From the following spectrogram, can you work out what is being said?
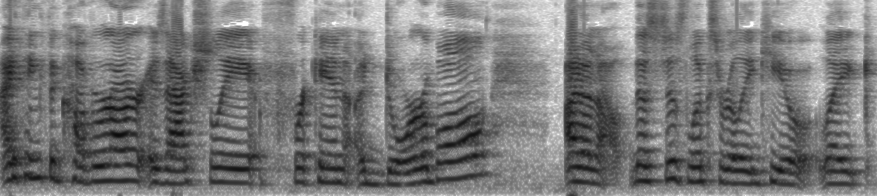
I think the cover art is actually freaking adorable. I don't know. This just looks really cute. Like,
